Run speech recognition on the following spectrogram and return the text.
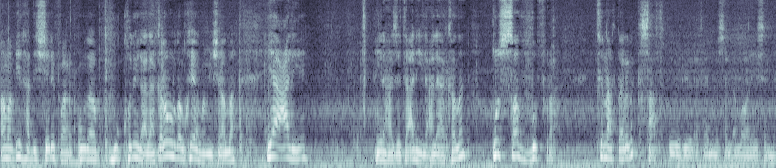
ama bir hadis-i şerif var. O da bu konuyla alakalı. Onu da okuyalım inşallah. Ya Ali yine Hazreti Ali ile alakalı kussaz zufra tırnaklarını kısalt buyuruyor Efendimiz sallallahu aleyhi ve sellem.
